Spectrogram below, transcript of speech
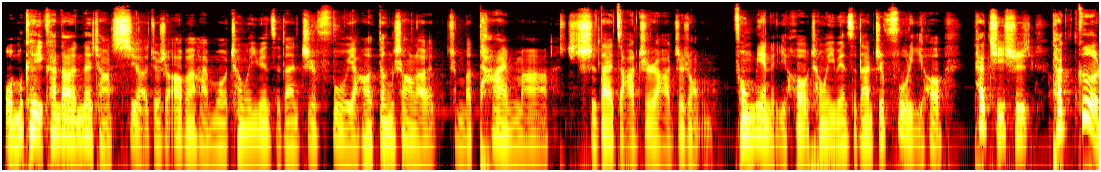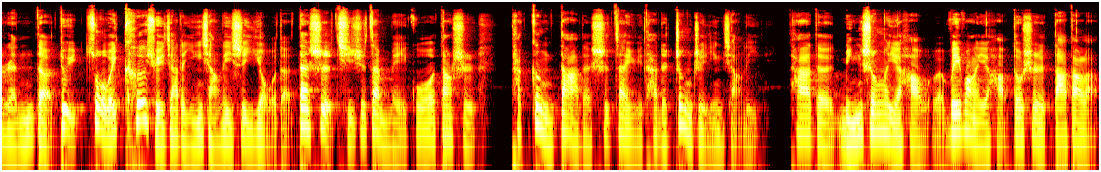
我们可以看到那场戏啊，就是奥本海默成为原子弹之父，然后登上了什么《Time》啊、《时代》杂志啊这种封面了以后，成为原子弹之父了以后。他其实他个人的对作为科学家的影响力是有的，但是其实在美国当时他更大的是在于他的政治影响力，他的名声也好，威望也好，都是达到了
